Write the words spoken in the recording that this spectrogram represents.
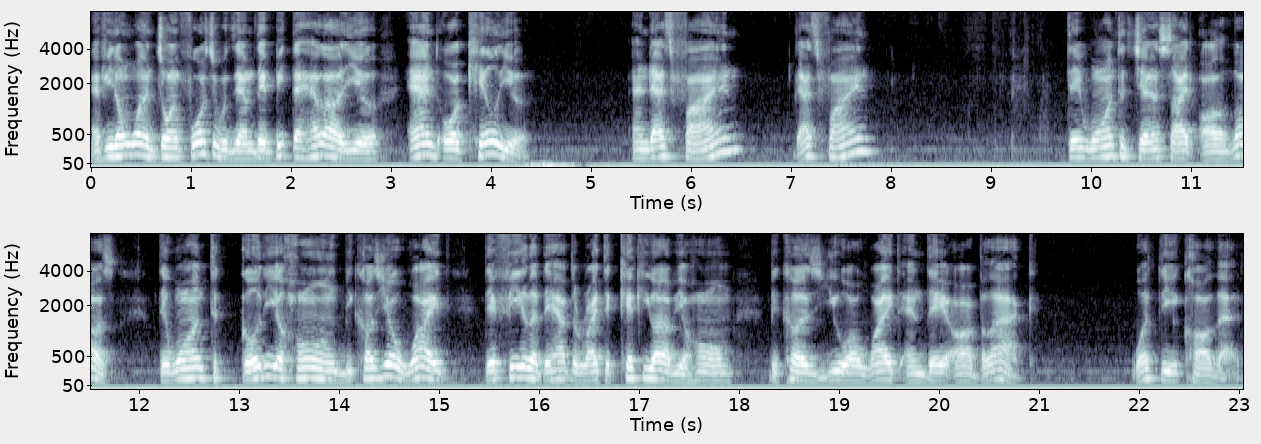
And if you don't want to join forces with them, they beat the hell out of you and or kill you. And that's fine. That's fine. They want to genocide all of us. They want to go to your home because you're white. They feel that they have the right to kick you out of your home because you are white and they are black. What do you call that?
